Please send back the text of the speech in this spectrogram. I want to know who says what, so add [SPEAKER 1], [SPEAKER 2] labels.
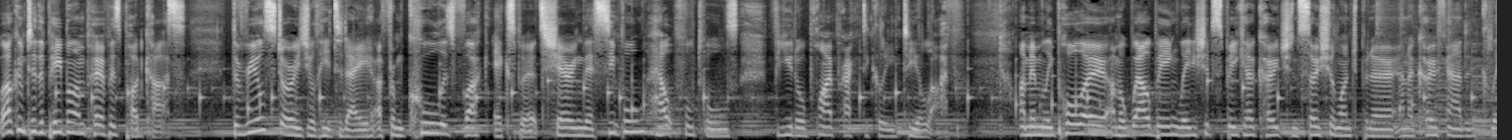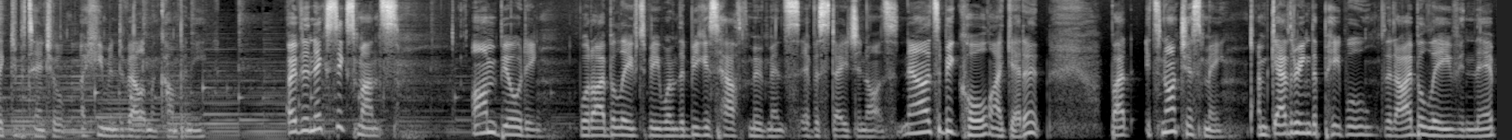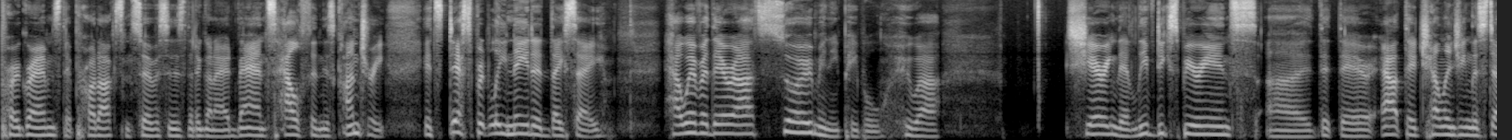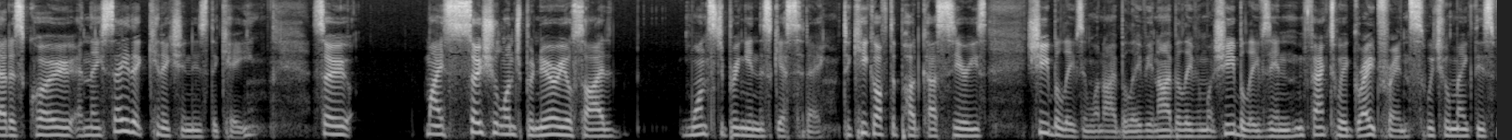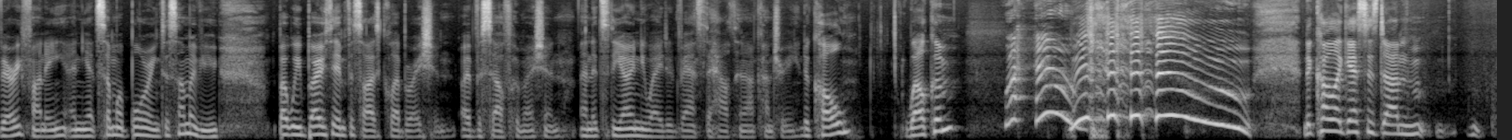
[SPEAKER 1] Welcome to the People on Purpose podcast. The real stories you'll hear today are from cool as fuck experts sharing their simple, helpful tools for you to apply practically to your life. I'm Emeli Paulo. I'm a well-being leadership speaker, coach, and social entrepreneur, and I co-founded Collective Potential, a human development company. Over the next six months, I'm building what I believe to be one of the biggest health movements ever staged in Oz. Now, it's a big call, I get it, but it's not just me. I'm gathering the people that I believe in their programs, their products, and services that are going to advance health in this country. It's desperately needed, they say. However, there are so many people who are sharing their lived experience, uh, that they're out there challenging the status quo, and they say that connection is the key. So, my social entrepreneurial side wants to bring in this guest today to kick off the podcast series. She believes in what I believe in. I believe in what she believes in. In fact, we're great friends, which will make this very funny and yet somewhat boring to some of you. But we both emphasize collaboration over self promotion, and it's the only way to advance the health in our country. Nicole, welcome.
[SPEAKER 2] Woohoo!
[SPEAKER 1] Nicole, I guess, has done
